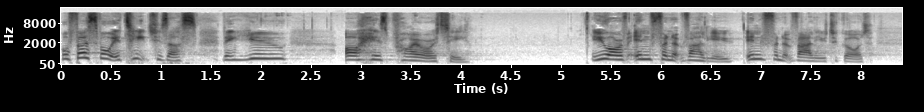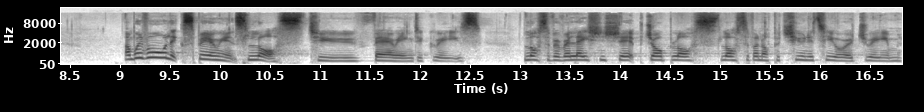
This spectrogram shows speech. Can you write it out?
Well, first of all, it teaches us that you are his priority. You are of infinite value, infinite value to God. And we've all experienced loss to varying degrees loss of a relationship, job loss, loss of an opportunity or a dream.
